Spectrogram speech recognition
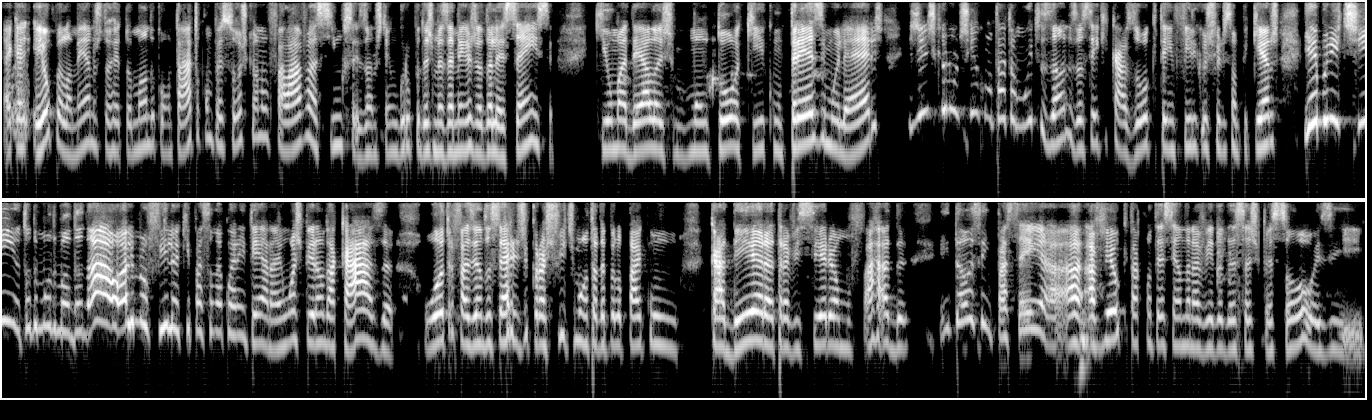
é que eu, pelo menos, estou retomando contato com pessoas que eu não falava há 5, 6 anos. Tem um grupo das minhas amigas de adolescência que uma delas montou aqui com 13 mulheres e gente que eu não tinha contato há muitos anos. Eu sei que casou, que tem filho, que os filhos são pequenos. E aí, bonitinho, todo mundo mandando: ah, olha meu filho aqui passando a quarentena. Aí um aspirando a casa, o outro fazendo série de crossfit montada pelo pai com cadeira, travesseiro e almofada então, assim, passei a, a ver o que está acontecendo na vida dessas pessoas e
